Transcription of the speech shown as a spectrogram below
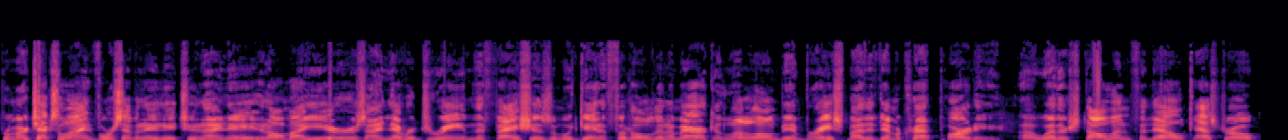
From our text line, 4788298, in all my years, I never dreamed that fascism would gain a foothold in America, let alone be embraced by the Democrat Party. Uh, whether Stalin, Fidel Castro,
